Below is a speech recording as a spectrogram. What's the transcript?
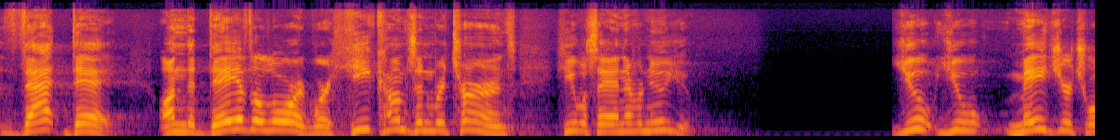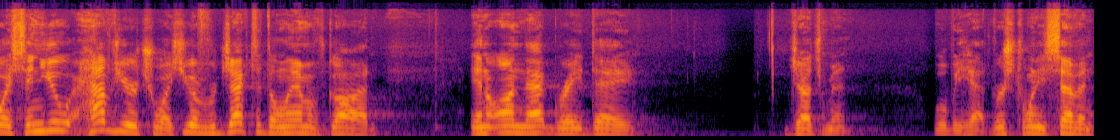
that day, on the day of the Lord where he comes and returns, he will say, I never knew you. You, you made your choice and you have your choice. You have rejected the Lamb of God. And on that great day, judgment will be had. Verse 27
